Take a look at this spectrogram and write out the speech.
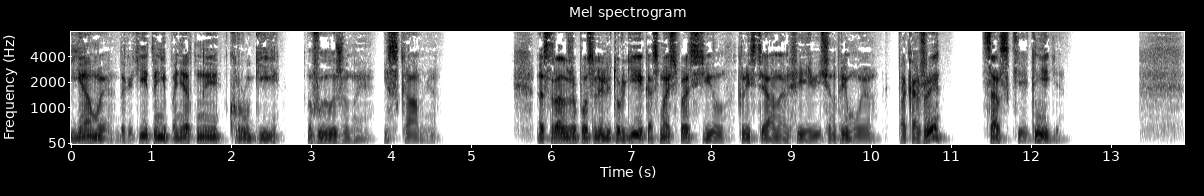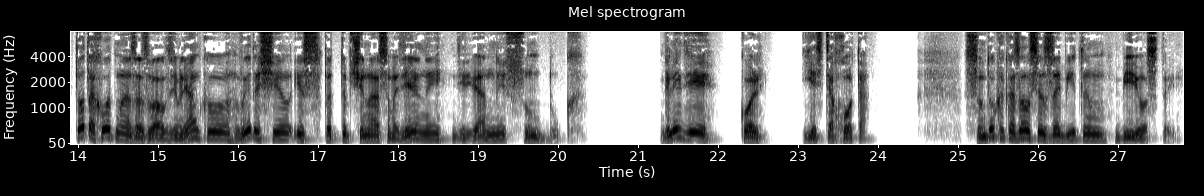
ямы, да какие-то непонятные круги, выложенные из камня. А сразу же после литургии Космач спросил Кристиана Альфеевича напрямую, «Покажи царские книги». Тот охотно зазвал в землянку, вытащил из-под топчина самодельный деревянный сундук. «Гляди, коль есть охота!» Сундук оказался забитым берестой.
